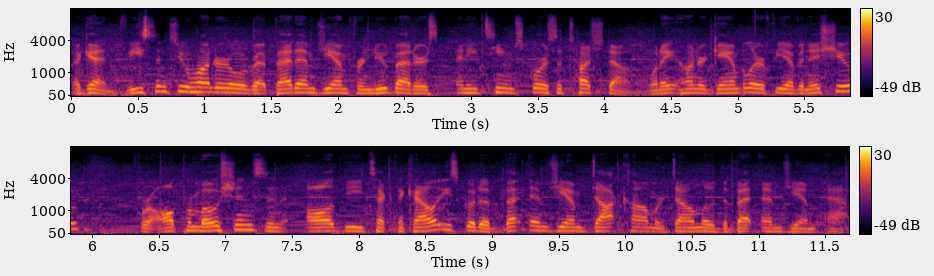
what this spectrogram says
Again, VSIN 200 over at BetMGM for new betters. Any team scores a touchdown. 1 800 Gambler if you have an issue. For all promotions and all the technicalities, go to betmgm.com or download the BetMGM app.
